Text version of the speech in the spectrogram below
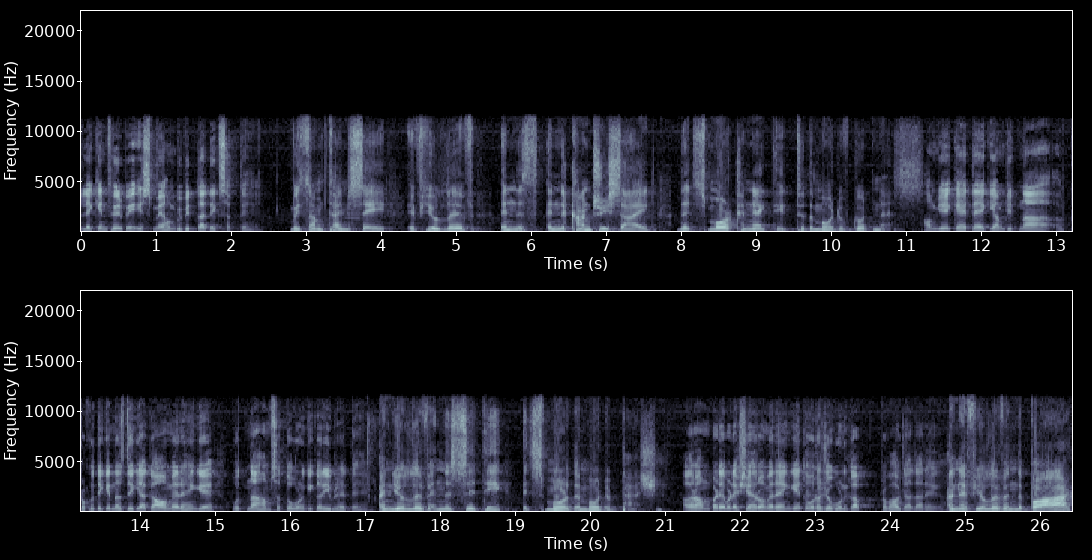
लेकिन फिर भी इसमें हम विविधता देख सकते हैं We sometimes say if you live in, this, in the countryside, that's more connected to the mode of goodness. हम ये कहते हैं कि हम जितना प्रकृति के नज़दीक या गांव में रहेंगे उतना हम सत्व गुण के करीब रहते हैं And you live in the city, it's more the mode of passion. अगर हम बड़े बड़े शहरों में रहेंगे तो रजोगुण का प्रभाव ज़्यादा रहेगा And if you live in the bar,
